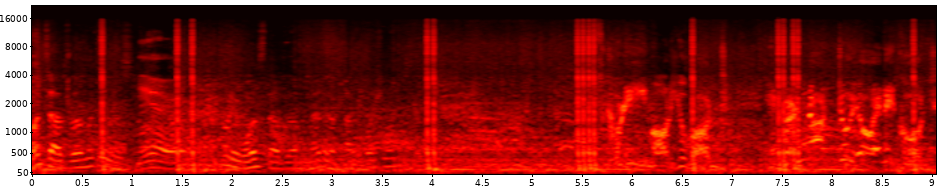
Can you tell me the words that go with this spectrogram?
one-tap them. Look at this. Yeah. I can already one-tap them. Imagine a pack-a-punch one. Scream all you want. It will not do you any good.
